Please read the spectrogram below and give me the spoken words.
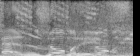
En Zomerhits.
